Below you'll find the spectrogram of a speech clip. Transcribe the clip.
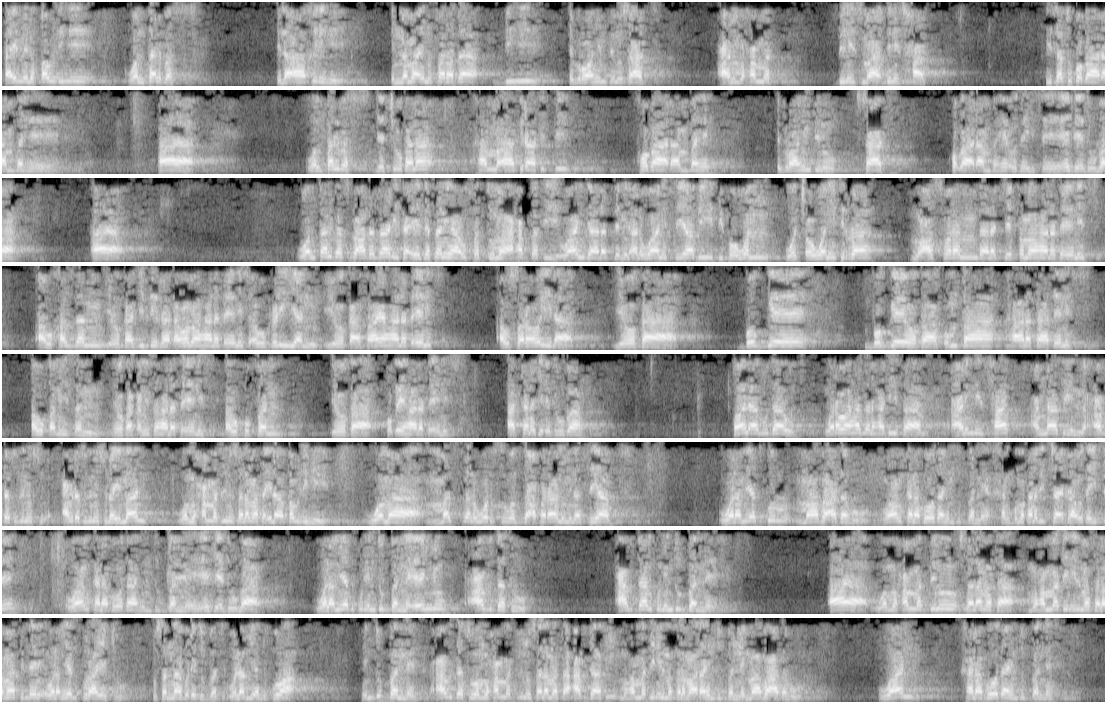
أي من قوله ولتلبس إلى آخره إنما انفرد به إبراهيم بن سعد عن محمد بن إسماعيل بن إسحاق. إساتو كوبا أمبه هايا والتلبس جتشو كان هم آخراتي كوبا أمبه إبراهيم بن سعد. كوبا أمبه أديسي يجي دوبا آية ولتلبس بعد ذلك إيجتنها أفت ما أحبتي وأن جالت من ألوان الثياب بفون وجواني ترى معصفرا دالت فما هالة إنس أو خزا يوكا جبريل وما هالة إنس أو حليا يوكا فايا هالة إنس أو سراويلا يوكا بوجي بوجي يوكا قمطا هالة إنس أو قميصا يوكا قميص هالة إنس أو خفا يوكا كوبي هالة إنس أكن جد دوبا قال أبو داود وروى هذا الحديث عن ابن إسحاق عن نافع عبدة بن عبدة بن سليمان ومحمد بن سلمة إلى قوله وما مس الورس والزعفران من الثياب ولم يذكر ما بعده وان كان بودا هندبني حنكما كان بيتشاير راوديسه وان كان بودا هندبني يجي دوبا. ولم يذكر ان دبن اينيو عبدة عبدا كن ان دبن آية ومحمد بن سلامة محمد إلما سلامات ولم يذكر آيته مصنع قد ولم يذكر. ان دبن عبدة ومحمد بن سلامة عبدا في محمد إلما سلامات ان دبن ما بعده وان كان بودا ان دبن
